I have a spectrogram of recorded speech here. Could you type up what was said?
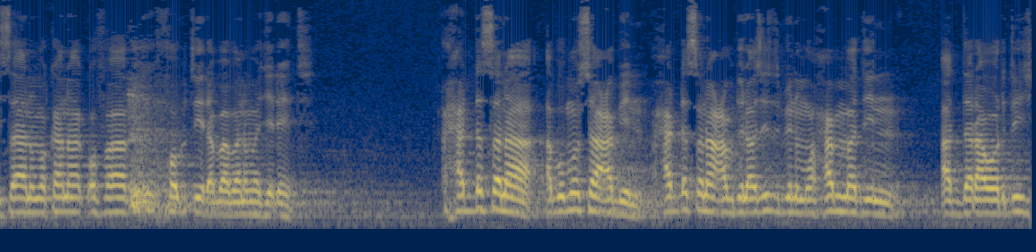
isaanuma kanaa qofaaf qobxiidha baaba nama jedheeti حدثنا أبو مصعب حدثنا عبد العزيز بن محمد الدراوردي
